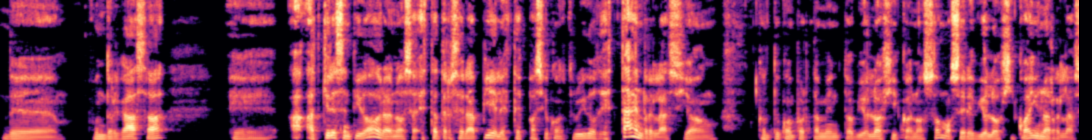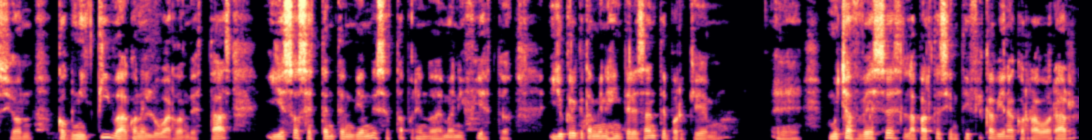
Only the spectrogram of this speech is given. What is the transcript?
de Fundergasa eh, adquiere sentido ahora, ¿no? O sea, esta tercera piel, este espacio construido, está en relación con tu comportamiento biológico. No somos seres biológicos, hay una relación cognitiva con el lugar donde estás y eso se está entendiendo y se está poniendo de manifiesto. Y yo creo que también es interesante porque eh, muchas veces la parte científica viene a corroborar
